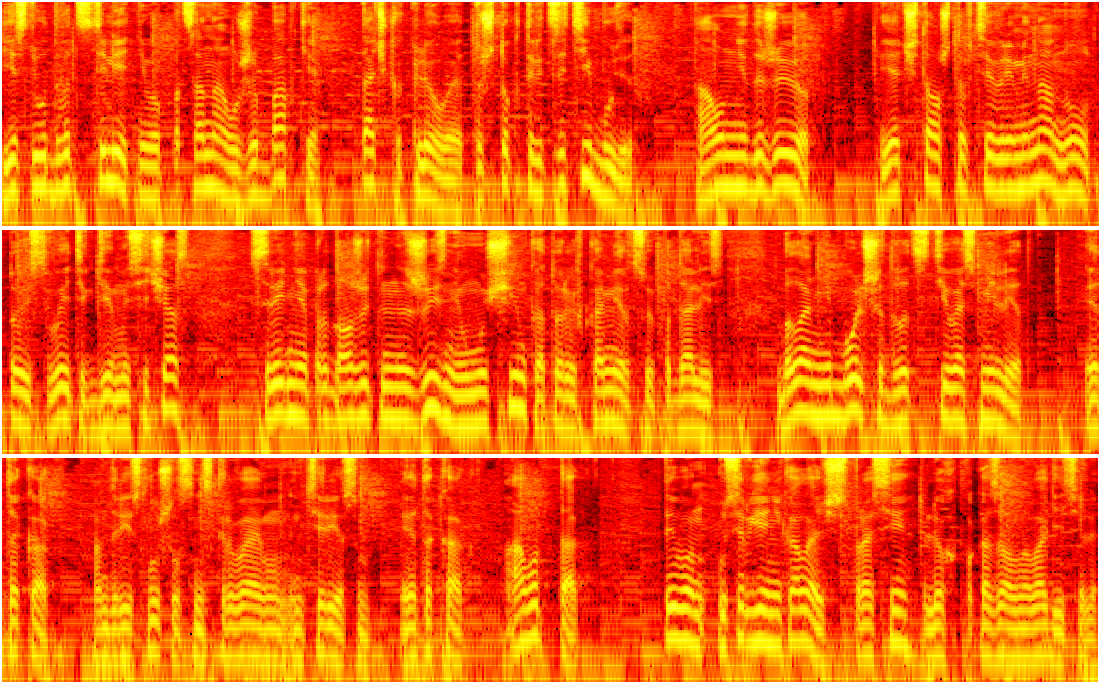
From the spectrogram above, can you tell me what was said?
Если у 20-летнего пацана уже бабки, тачка клевая, то что к 30 будет? А он не доживет. Я читал, что в те времена, ну, то есть в эти, где мы сейчас, средняя продолжительность жизни у мужчин, которые в коммерцию подались, была не больше 28 лет. Это как? Андрей слушал с нескрываемым интересом. Это как? А вот так. Ты вон у Сергея Николаевича спроси, Леха показал на водителя.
